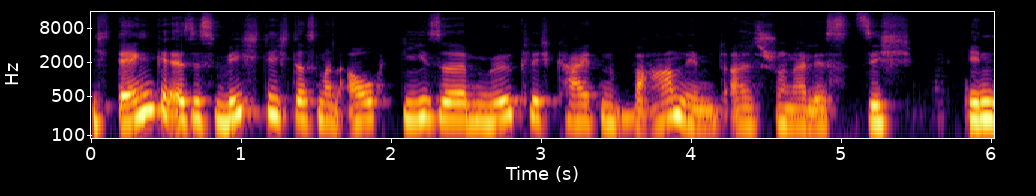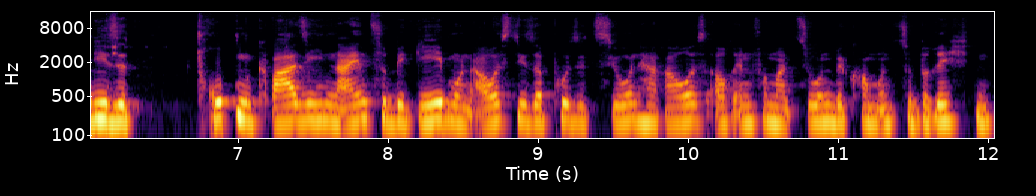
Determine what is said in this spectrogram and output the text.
ich denke, es ist wichtig, dass man auch diese Möglichkeiten wahrnimmt als Journalist, sich in diese Truppen quasi hineinzubegeben und aus dieser Position heraus auch Informationen bekommen und zu berichten.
